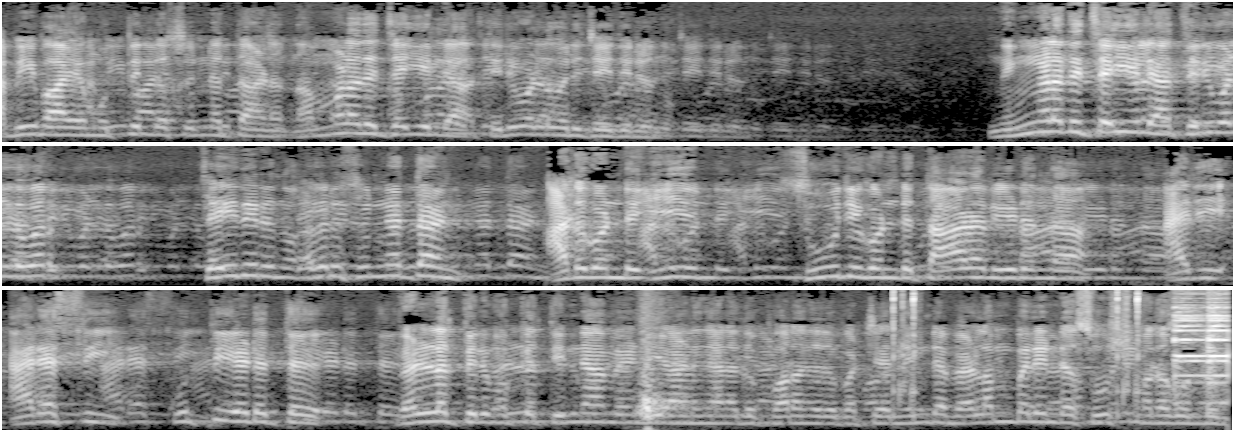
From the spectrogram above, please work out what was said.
ഹബീബായ മുത്തിന്റെ സുന്നത്താണ്. നമ്മളത് ചെയ്യില്ല. തിരുവള്ളുവർ ചെയ്തിരുന്നു. നിങ്ങളത് ചെയ്യില്ല. തിരുവള്ളുവർ ചെയ്തിരുന്നു. അതൊരു സുന്നത്താണ്. അതുകൊണ്ട് ഈ സൂചി കൊണ്ട് താഴെ വീടുന്ന അരി അരസി കുത്തിയെടുത്ത് വെള്ളത്തിലുമൊക്കെ തിന്നാൻ വേണ്ടിയാണ് ഞാൻ അത് പറഞ്ഞത്. പക്ഷെ നിന്റെ വിളമ്പലിന്റെ സൂക്ഷ്മത കൊണ്ടും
